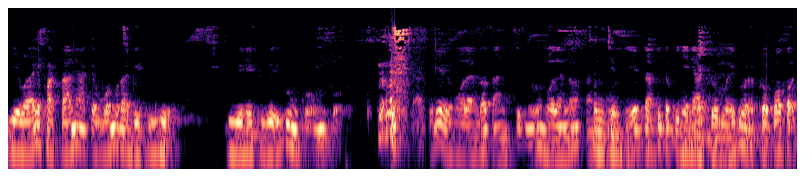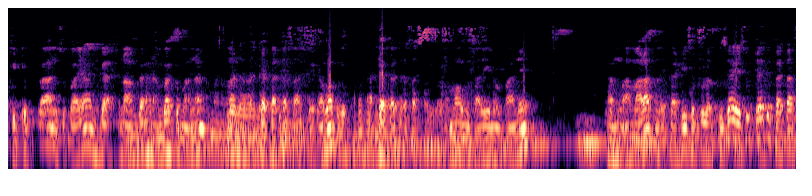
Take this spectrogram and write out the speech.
ya wae faktanya akeh wong ora di duwe. Duwe ne duwe iku engko-engko. Akhirnya ya mulai no tancin, mulai no tancin. Ya, tapi kepinginnya agama itu rego pokok di depan supaya enggak nambah-nambah ke mana mana ada batas akhir. Apa? Ada batas akhir. Mau misalnya inovane, kamu amalat naik tadi sepuluh juta ya sudah itu batas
